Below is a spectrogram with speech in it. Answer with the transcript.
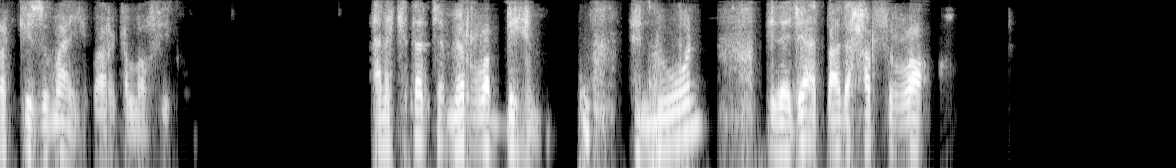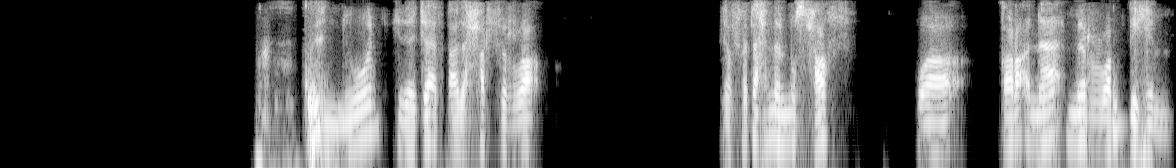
ركزوا معي بارك الله فيكم. أنا كتبت من ربهم. النون إذا جاءت بعد حرف الراء. النون إذا جاءت بعد حرف الراء. لو فتحنا المصحف وقرأنا من ربهم.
